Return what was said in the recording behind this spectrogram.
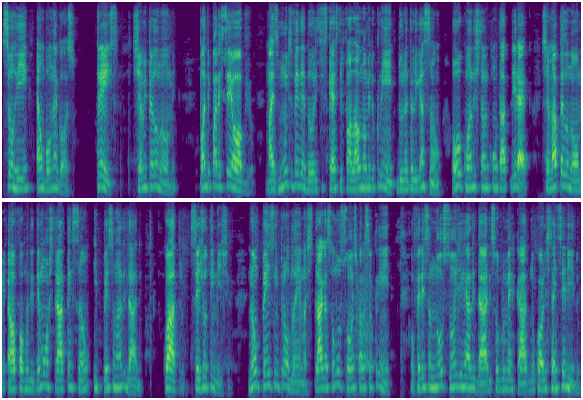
Sorrir é um bom negócio. 3. Chame pelo nome. Pode parecer óbvio, mas muitos vendedores esquecem de falar o nome do cliente durante a ligação ou quando estão em contato direto. Chamar pelo nome é uma forma de demonstrar atenção e personalidade. 4. Seja otimista. Não pense em problemas, traga soluções para seu cliente. Ofereça noções de realidade sobre o mercado no qual ele está inserido,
